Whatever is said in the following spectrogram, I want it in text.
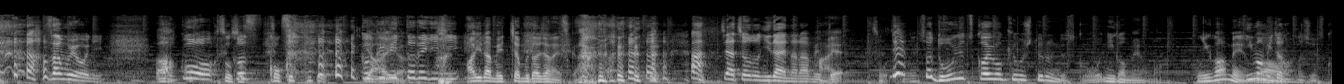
挟むように。あここをそうそうこコックピット。コックピット的に。間めっちゃ無駄じゃないですか。あじゃあちょうど2台並べて、はいそうですね。でそれどういう使い分けをしてるんですか？2画面は。2画面は。今みたいな話ですか？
